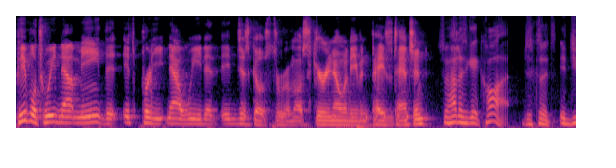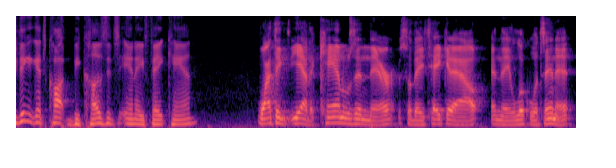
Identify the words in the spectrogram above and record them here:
People tweeting at me that it's pretty now weed. It, it just goes through most security. No one even pays attention. So how does it get caught? Just because? Do you think it gets caught because it's in a fake can? Well, I think yeah, the can was in there, so they take it out and they look what's in it.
